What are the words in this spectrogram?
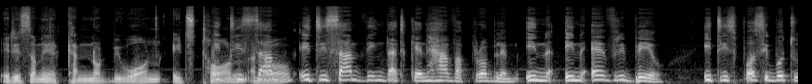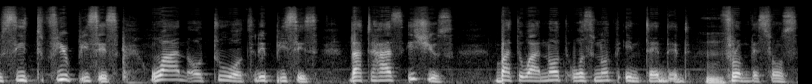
it is something that cannot be worn? It's torn it is and some all. it is something that can have a problem in in every bale it is possible to see few pieces one or two or three pieces that has issues but were not was not intended hmm. from the source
